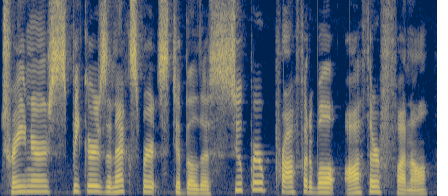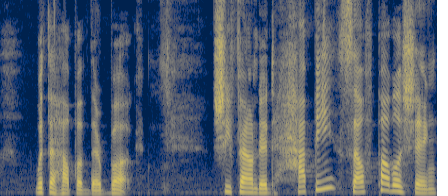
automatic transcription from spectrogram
trainers, speakers, and experts to build a super profitable author funnel with the help of their book. She founded Happy Self Publishing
